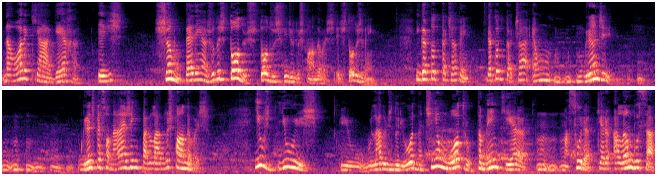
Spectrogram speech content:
na hora que há a guerra, eles chamam, pedem ajuda de todos, todos os filhos dos Pandavas, eles todos vêm. E Gatotkacha vem. Gatotkacha é um, um, um grande um, um, grande personagem para o lado dos Pandavas. E os, e os e o, o, lado de Duryodhana tinha um outro também que era um, um Asura, que era Alambusa.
